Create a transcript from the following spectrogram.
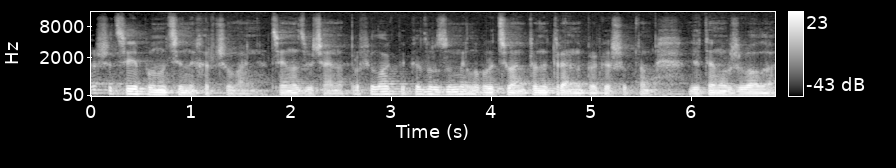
Перше, це є повноцінне харчування. Це надзвичайна профілактика, зрозуміло. Працювання то не треба, наприклад, щоб там дитина вживала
